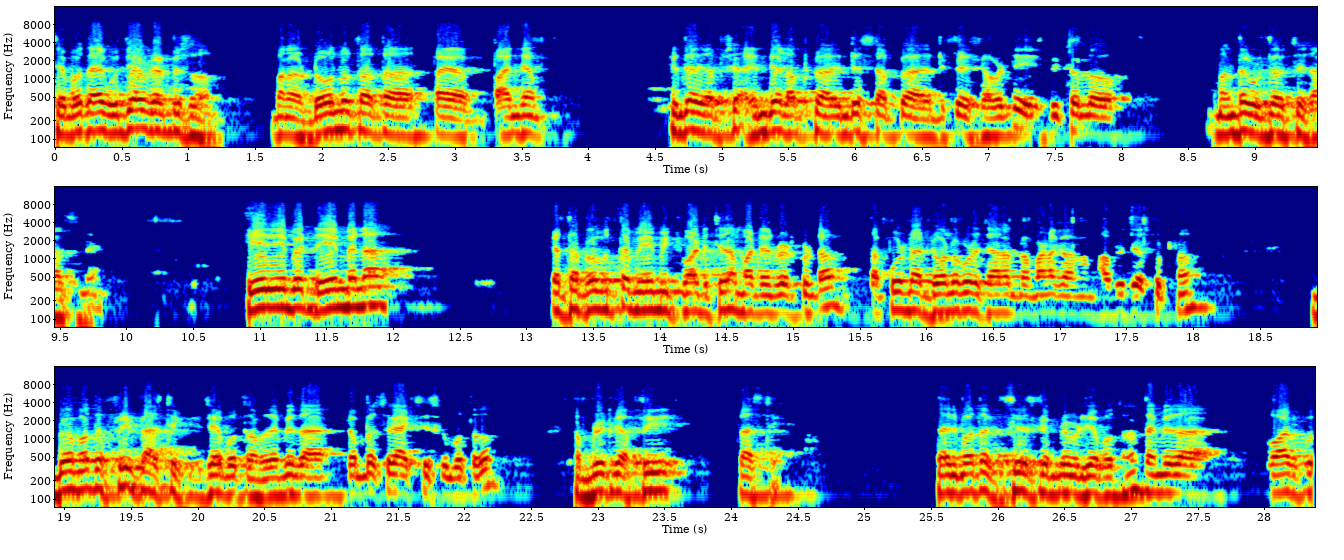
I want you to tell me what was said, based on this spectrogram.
చేయబోతే ఉద్యోగం కనిపిస్తున్నాం మన డోన్ తర్వాత పాండ్యం ఇండియా ఇండియా అప్ ఇండస్ట్రీ అప్గా డిక్లేర్ కాబట్టి ఫ్యూచర్లో మనంతా గుర్తు వచ్చే ఛాన్స్ ఉన్నాయి. ఏది ఏమైనా ఏమైనా గత ప్రభుత్వం ఏమి మాట ఇచ్చినా మాట నిలబెట్టుకుంటాం. తప్పకుండా డోన్లో కూడా చాలా ప్రమాణంగా మనం అభివృద్ధి చేసుకుంటున్నాం. డోన్ మొత్తం ఫ్రీ ప్లాస్టిక్ చేయబోతున్నాం. దాని మీద కంపల్సరీ యాక్ట్ తీసుకుపోతున్నాం కంప్లీట్గా ఫ్రీ ప్లాస్టిక్. దాని మొత్తం సీరియస్గా ఇంప్లిమెంట్ చేయబోతున్నాం. దాని మీద వాడుకు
